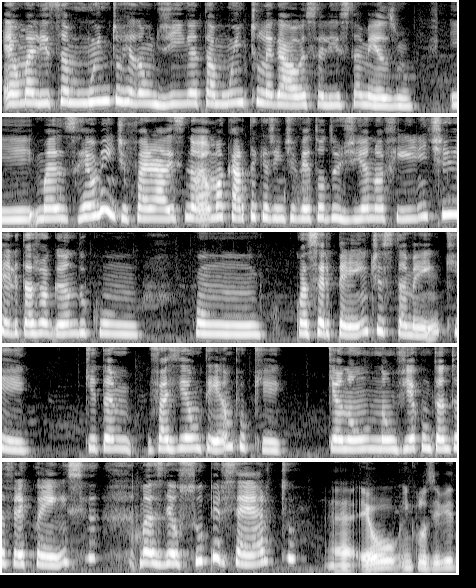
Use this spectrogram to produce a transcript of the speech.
é uma lista muito redondinha, tá muito legal essa lista mesmo. E, mas realmente, o Fire Ice não é uma carta que a gente vê todo dia no Affinity. Ele tá jogando com, com com as serpentes também, que, que tam, fazia um tempo que, que eu não, não via com tanta frequência, mas deu super certo. É, eu, inclusive,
